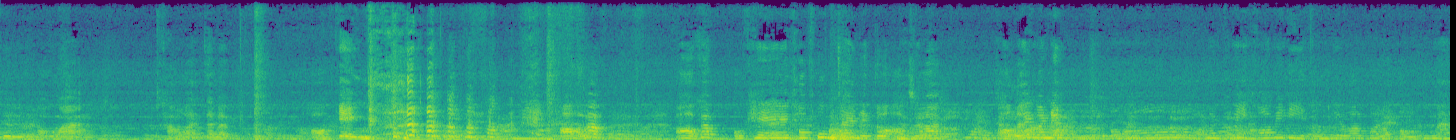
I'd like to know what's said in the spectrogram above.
คือจะบอกว่าเขาอะจะแบบอ๋อเก่งอ๋อแบบอ๋อแบบโอเคเขาภูมิใจในตัวอ๋อใช่ป่ะอ๋อกเลยมานึกอ๋อมันก็มีข้อไม่ดีตรงที่ว่าพอ เราโตขึ้นมา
